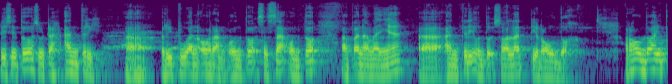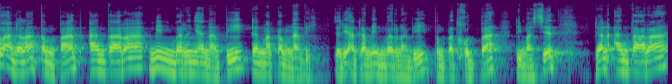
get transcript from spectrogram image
di situ sudah antri ribuan orang untuk sesak untuk apa namanya antri untuk sholat di Raudhah. Raudhah itu adalah tempat antara mimbarnya Nabi dan makam Nabi. Jadi ada mimbar Nabi, tempat khutbah di masjid dan antara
